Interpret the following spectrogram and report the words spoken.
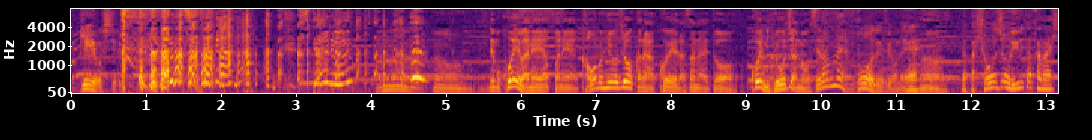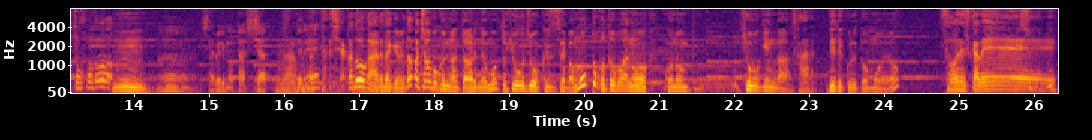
う、芸をしてる。してる？うん。うん。でも声はね、やっぱね、顔の表情から声出さないと、声に表情は乗せらんないよね。そうですよね。やっぱ表情豊かな人ほど、うん。うん。うん、喋りも達しちゃってね。確かどうかあれだけど、だからチャボくんなんてあれね、もっと表情崩せば、もっと言葉の、この、表現がはい。出てくると思うよ。そうですかね。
